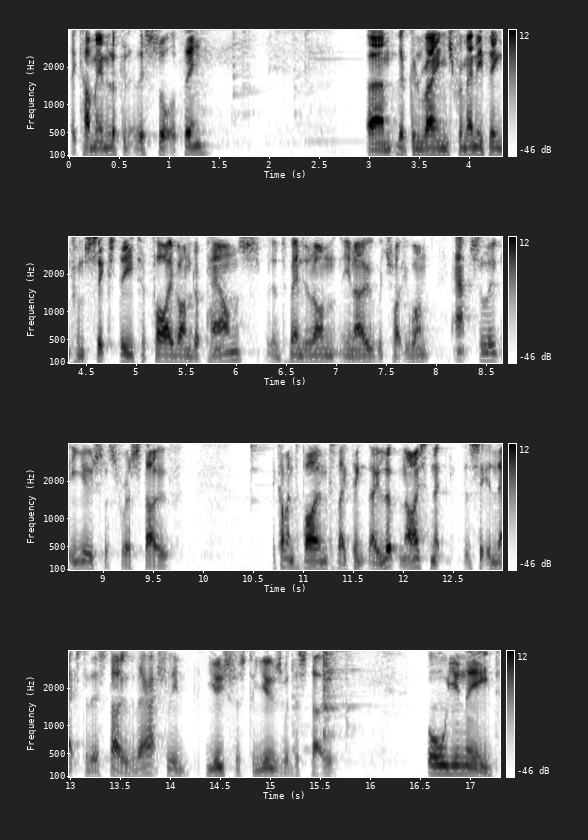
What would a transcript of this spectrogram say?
They come in looking at this sort of thing. Um, that can range from anything from 60 to 500 pounds, depending on, you know, which type you want. Absolutely useless for a stove. They come in to buy them because they think they look nice ne sitting next to their stove. They're actually useless to use with the stove. All you need,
